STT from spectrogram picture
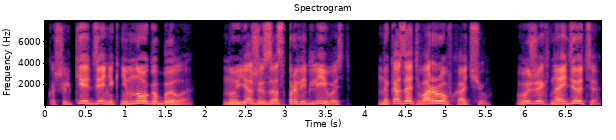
«В кошельке денег немного было, но я же за справедливость. Наказать воров хочу. Вы же их найдете?»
